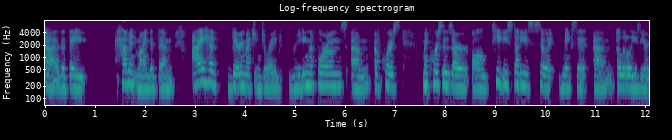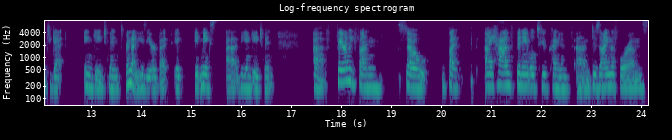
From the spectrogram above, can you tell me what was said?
uh, that they haven't minded them. I have very much enjoyed reading the forums. Um, of course, my courses are all TV studies, so it makes it um, a little easier to get engagement, or not easier, but it, it makes uh, the engagement uh, fairly fun. So, but I have been able to kind of um, design the forums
